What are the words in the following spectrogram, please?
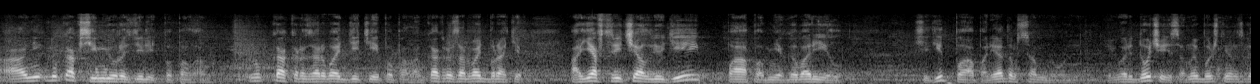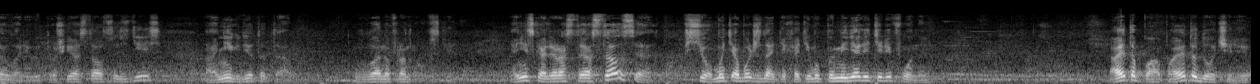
А они, ну как семью разделить пополам? Ну как разорвать детей пополам? Как разорвать братьев? А я встречал людей, папа мне говорил, сидит папа рядом со мной. И говорит, дочери со мной больше не разговаривают, потому что я остался здесь, а они где-то там, в Ивано-Франковске. И они сказали, раз ты остался, все, мы тебя больше знать не хотим. Мы поменяли телефоны. А это папа, а это дочери.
